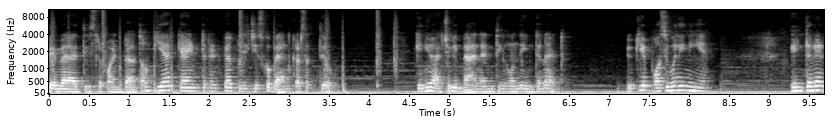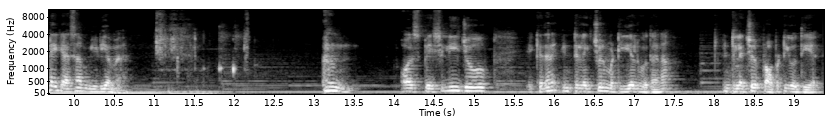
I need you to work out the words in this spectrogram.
पे मैं तीसरे पॉइंट पे आता हूँ कि यार, क्या इंटरनेट पे आप किसी चीज़ को बैन कर सकते हो? Can you actually ban anything on the internet क्योंकि ये पॉसिबल ही नहीं है। इंटरनेट एक ऐसा मीडियम है। और स्पेशली जो कहते हैं ना इंटेलेक्चुअल मटीरियल होता है ना इंटेलेक्चुअल प्रॉपर्टी होती है,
